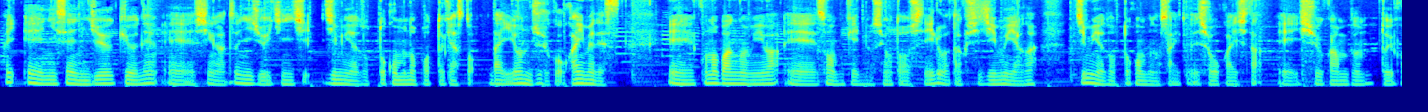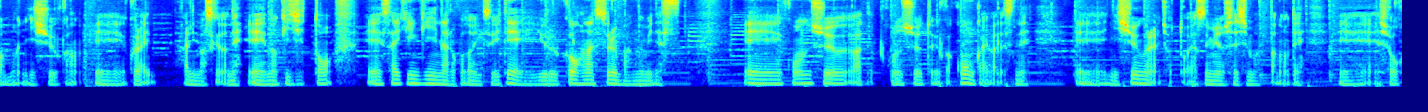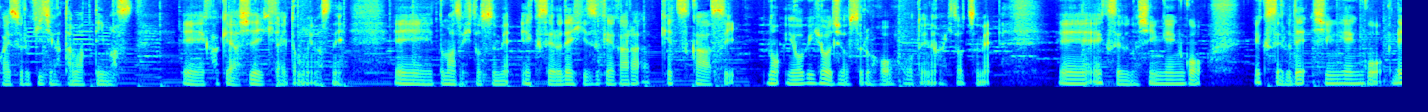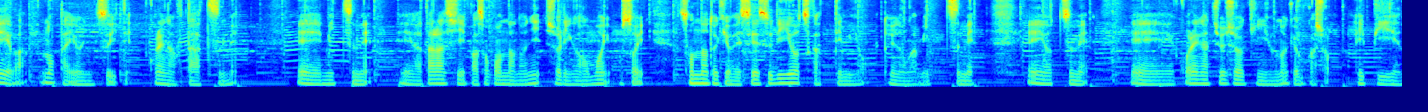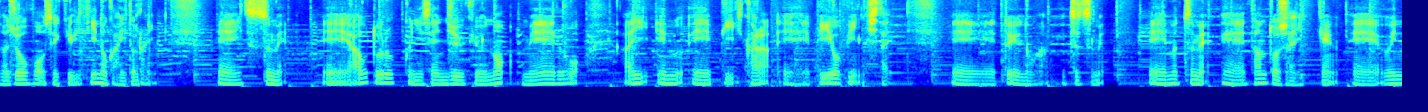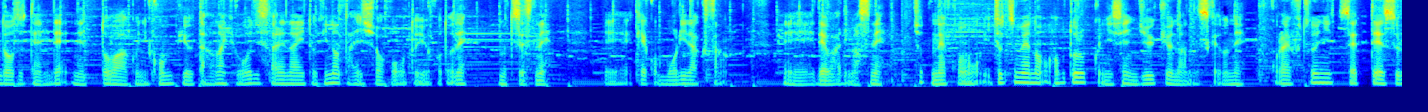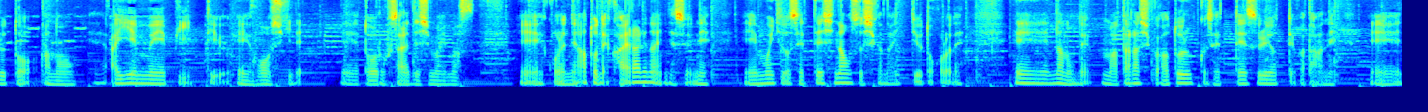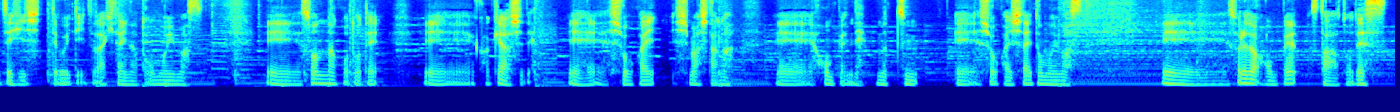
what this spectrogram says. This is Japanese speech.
はい、えー、2019年、えー、4月21日、ジムヤ .com のポッドキャスト第45回目です。えー、この番組は、えー、総務経理の仕事をしている私、ジムヤが、ジムヤ .com のサイトで紹介した、えー、1週間分というかもう2週間、えー、くらいありますけどね、えー、の記事と、えー、最近気になることについて、ゆるくお話しする番組です。えー、今週は、今週というか今回はですね、えー、2週ぐらいちょっとお休みをしてしまったので、えー、紹介する記事が溜まっています。えー、駆け足でいきたいと思いますね。えー、と、まず一つ目、Excel で日付から月火水の曜日表示をする方法というのが一つ目。えー、Excel の新元号、Excel で新元号、令和の対応について、これが二つ目。えー、3つ目、えー、新しいパソコンなのに処理が重い、遅い。そんな時は SSD を使ってみようというのが3つ目。えー、4つ目、え、これが中小企業の教科書。IPA の情報セキュリティのガイドライン。え、5つ目、えー、Outlook 2019のメールを IMAP から、えー、POP にしたい、えー、というのが5つ目。えー、6つ目、えー、担当者必見、えー、Windows 10でネットワークにコンピューターが表示されない時の対処法ということで、6つですね。えー、結構盛りだくさん、えー、ではありますね。ちょっとね、この5つ目の Outlook 2019なんですけどね、これ普通に設定すると、あの、IMAP っていう、えー、方式で、えー、登録されてしまいます。えー、これね、後で変えられないんですよね。えー、もう一度設定し直すしかないっていうところで。えー、なので、まあ、新しく Outlook 設定するよっていう方はね、えー、ぜひ知っておいていただきたいなと思います。えー、そんなことで、えー、駆け足で、えー、紹介しましたが、えー、本編ね、6つ、えー、紹介したいと思います。えー、それでは本編スタートです。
